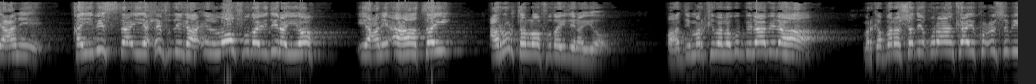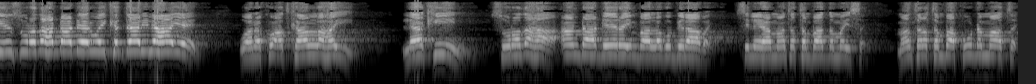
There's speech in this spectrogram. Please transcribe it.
Yacnii qaybista iyo xifdiga in loo fudaydinayo yacni ahaatay carruurta loo fudaydinayo. Oo haddii markiiba lagu bilaabi lahaa marka barashadii qur'aanka ay ku cusub yihiin suuradaha dhaadheer way ka daali lahaayeen waana ku adkaan lahayd laakiin suuradaha aan dhaadheerayn baa lagu bilaabay. Si la yidhaha maanta tan baad dhammaysay maantana tan baa kuu dhammaatay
